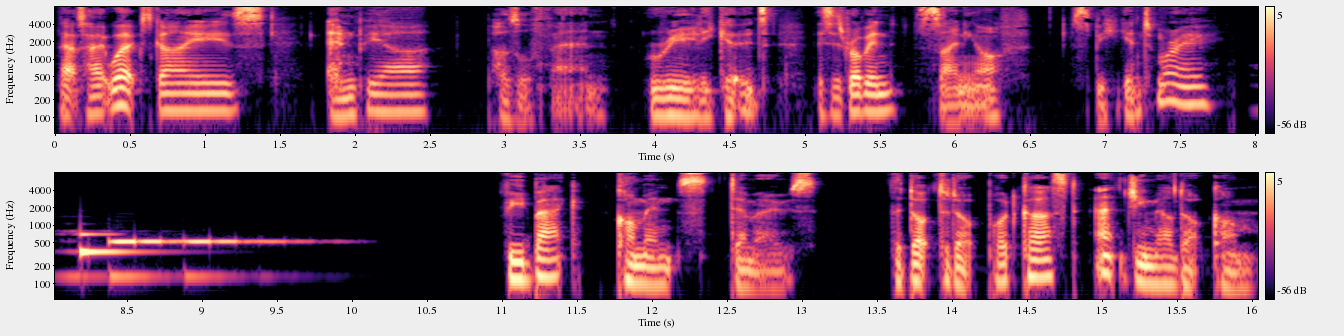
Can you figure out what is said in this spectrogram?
That's how it works, guys. NPR Puzzle Fan. Really good. This is Robin signing off. Speak again tomorrow. Feedback, comments, demos. The dot to dot podcast at gmail.com.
